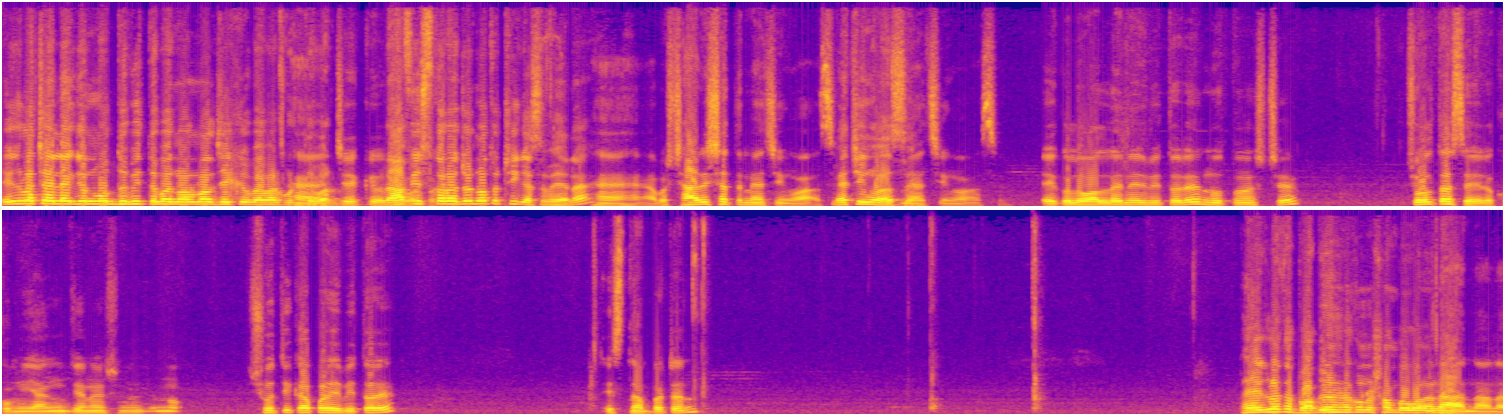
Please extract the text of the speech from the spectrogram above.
এগুলো চাইলে একজন মধ্যবিত্ত বা নরমাল যে কেউ ব্যবহার করতে হ্যাঁ, পারবে। রাফ ইউজ করার জন্য তো ঠিক আছে ভাইয়া না? হ্যাঁ হ্যাঁ আবার শাড়ির সাথে ম্যাচিংও আছে। ম্যাচিংও আছে। ম্যাচিংও আছে। এগুলো অনলাইনের ভিতরে নতুন আসছে। চলতেছে এরকম ইয়াং জেনারেশনের জন্য। সুতি কাপড়ের ভিতরে স্ন্যাপ বাটন ভাই এগুলো তো প্রবলেম হওয়ার কোনো সম্ভাবনা না না না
